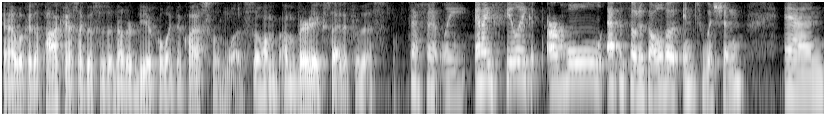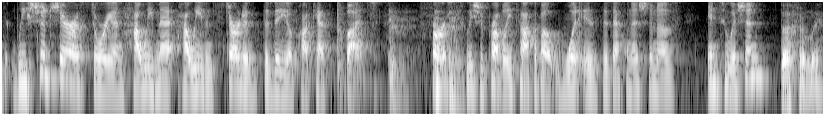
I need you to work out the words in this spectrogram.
and I look at the podcast like this is another vehicle like the classroom was. So I'm I'm very excited for this. Definitely. And I feel like our whole episode is all about intuition and we should share our story on how we met, how we even started the video podcast, but first we should probably talk about what is the definition of intuition? Definitely.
